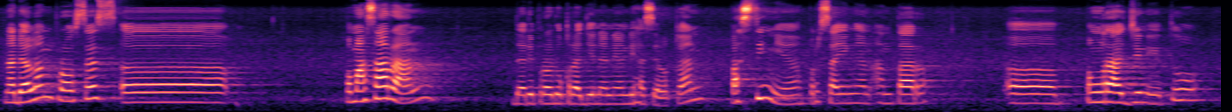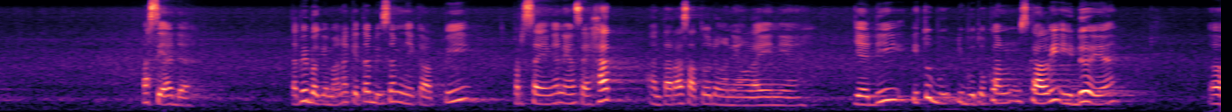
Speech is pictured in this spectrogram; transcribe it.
Nah, dalam proses eh, pemasaran dari produk kerajinan yang dihasilkan, pastinya persaingan antar eh, pengrajin itu pasti ada. Tapi bagaimana kita bisa menyikapi persaingan yang sehat antara satu dengan yang lainnya. Jadi itu dibutuhkan sekali ide ya, e,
